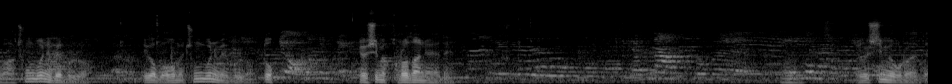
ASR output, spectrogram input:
와 충분히 배불러. 이거 먹으면 충분히 배불러. 또 열심히 걸어 다녀야 돼. 응. 열심히 걸어야 돼.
